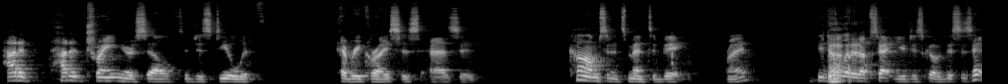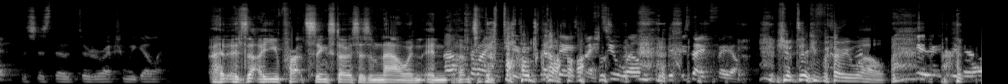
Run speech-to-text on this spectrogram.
How to how to train yourself to just deal with every crisis as it comes and it's meant to be, right? You don't uh, let it upset you. Just go, this is it. This is the, the direction we go in. Is that, are you practicing stoicism now in, in I'm trying to. Some days I do well, some days I fail. You're doing very well. you know,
